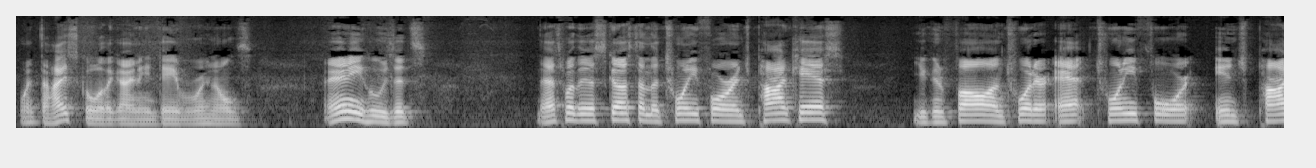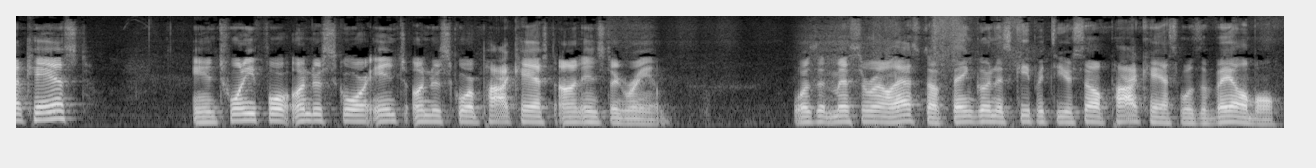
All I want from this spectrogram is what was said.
Went to high school with a guy named Dave Reynolds. Anywho's, it's that's what they discussed on the 24 inch podcast. You can follow on Twitter at 24 inch podcast and 24 underscore inch underscore podcast on Instagram. Wasn't messing around with that stuff. Thank goodness Keep It To Yourself podcast was available.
